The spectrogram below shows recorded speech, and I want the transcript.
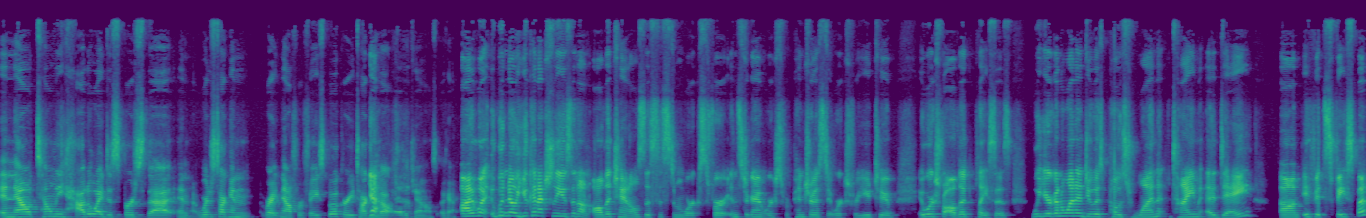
and now tell me how do I disperse that? And we're just talking right now for Facebook. Or are you talking yeah. about all the channels? Okay. I went. Well, no, you can actually use it on all the channels. The system works for Instagram, it works for Pinterest, it works for YouTube, it works for all the places. What you're going to want to do is post one time a day. Um, if it's Facebook,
